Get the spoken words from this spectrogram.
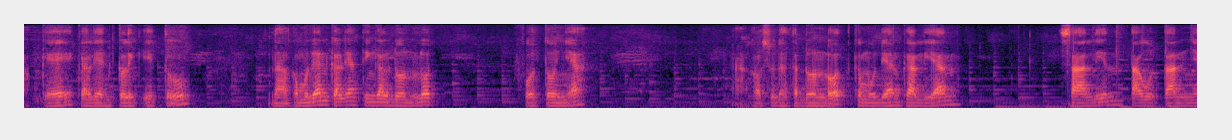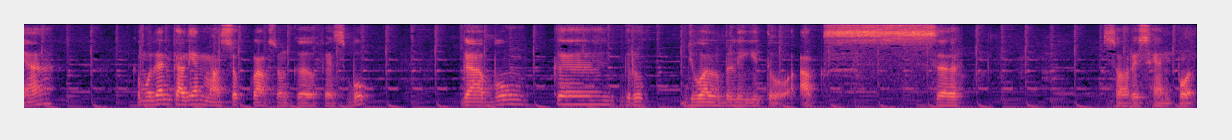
Oke kalian klik itu Nah, kemudian kalian tinggal download fotonya. Nah, kalau sudah terdownload, kemudian kalian salin tautannya. Kemudian kalian masuk langsung ke Facebook, gabung ke grup jual beli gitu, aksesoris handphone.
